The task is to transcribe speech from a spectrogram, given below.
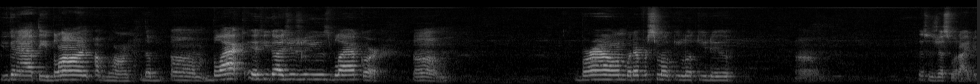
You can add the blonde, uh, blonde, the um, black if you guys usually use black or um, brown, whatever smoky look you do. Um, this is just what I do.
